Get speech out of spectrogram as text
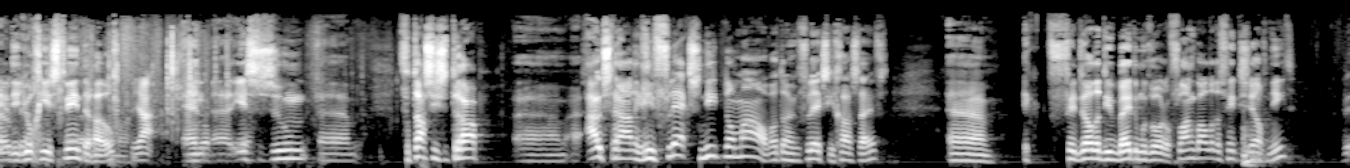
die die jochie is 20 ook. Ja. En eh eerste seizoen, ehm, fantastische trap. Ehm, uitstraling, reflex, niet normaal. Wat een reflex die gast heeft. Ehm, ik vind wel dat hij beter moet worden op flankballen. Dat vindt hij zelf niet. Wie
